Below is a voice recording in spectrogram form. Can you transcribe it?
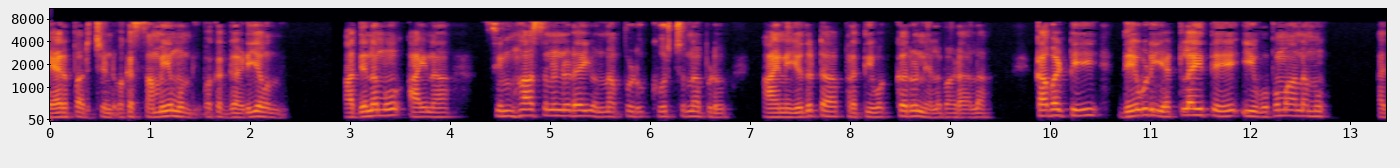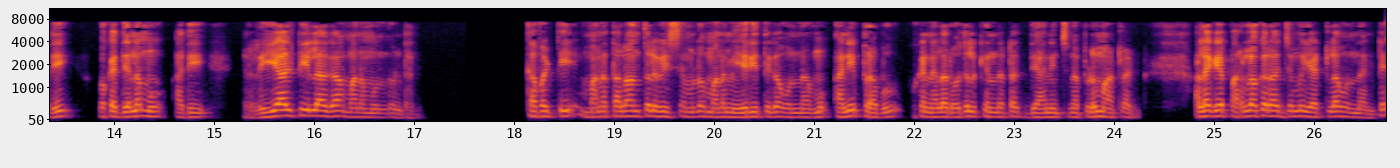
ఏర్పరచండి. ఒక సమయం ఉంది ఒక గడియ ఉంది. ఆ దినము ఆయన సింహాసనుడై ఉన్నప్పుడు కూర్చున్నప్పుడు ఆయన ఎదుట ప్రతి ఒక్కరూ నిలబడాలా? కాబట్టి దేవుడు ఎట్లయితే ఈ ఉపమానము అది ఒక దినము అది రియాలిటీ లాగా మన ముందుంటుంది. కాబట్టి మన తలాంతుల విషయంలో మనం ఏ రీతిగా ఉన్నాము అని ప్రభు ఒక నెల రోజుల కిందట ధ్యానించినప్పుడు మాట్లాడు. అలాగే పరలోక రాజ్యము ఎట్లా ఉందంటే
